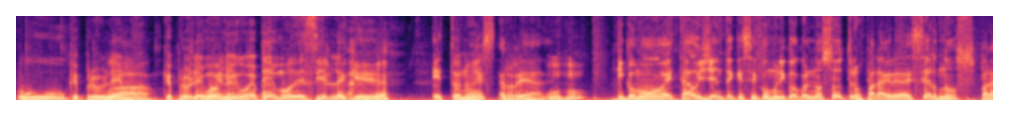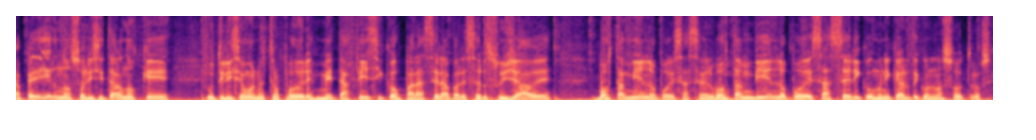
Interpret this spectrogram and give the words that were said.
Uh, qué problema. Wow, qué problema, amigo. eh. Temo decirle que. Esto no es real. Y como esta oyente que se comunicó con nosotros para agradecernos, para pedirnos, solicitarnos que utilicemos nuestros poderes metafísicos para hacer aparecer su llave, vos también lo podés hacer, vos también lo podés hacer y comunicarte con nosotros.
